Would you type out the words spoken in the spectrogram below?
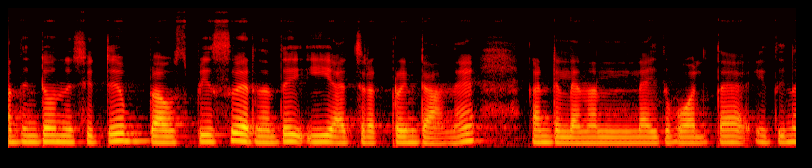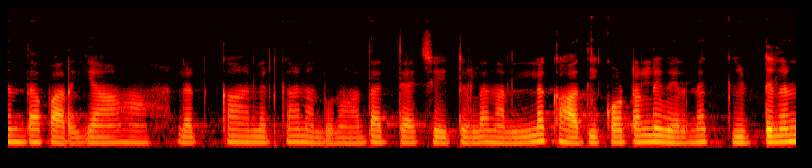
അതിന്റെ ഒന്നിച്ചിട്ട് ബ്ലൗസ് പീസ് വരുന്നത് ഈ അജ്രക് പ്രിന്റാണ് കണ്ടില്ലേ? നല്ല ഇതുപോലത്തെ ഇതിനെന്താ പറയുക ലട്കാൻ ലട്കാനാന്ന് തോന്നുന്നു. അത് അറ്റാച്ച് ചെയ്തിട്ടുള്ള നല്ല ഖാദി കോട്ടണിൽ വരുന്ന കിഡിലൻ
